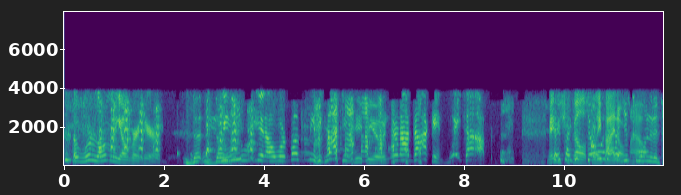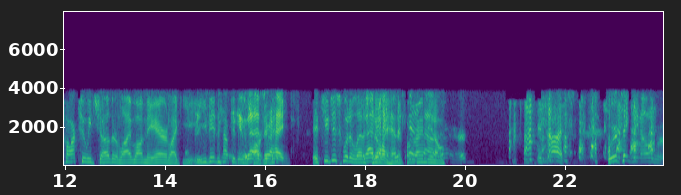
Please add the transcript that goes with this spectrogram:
Uh, we're lonely over here. The the We, lead you know, we're supposed to be talking to you, and you're not talking. Wake up. Maybe it's she like fell asleep. and I I don't just know. wanted to talk to each other live on the air. Like you, you didn't have to be a part That's of it. right. If you just would have let us That's know right. ahead of time, you know. her. It's us. We're taking over.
